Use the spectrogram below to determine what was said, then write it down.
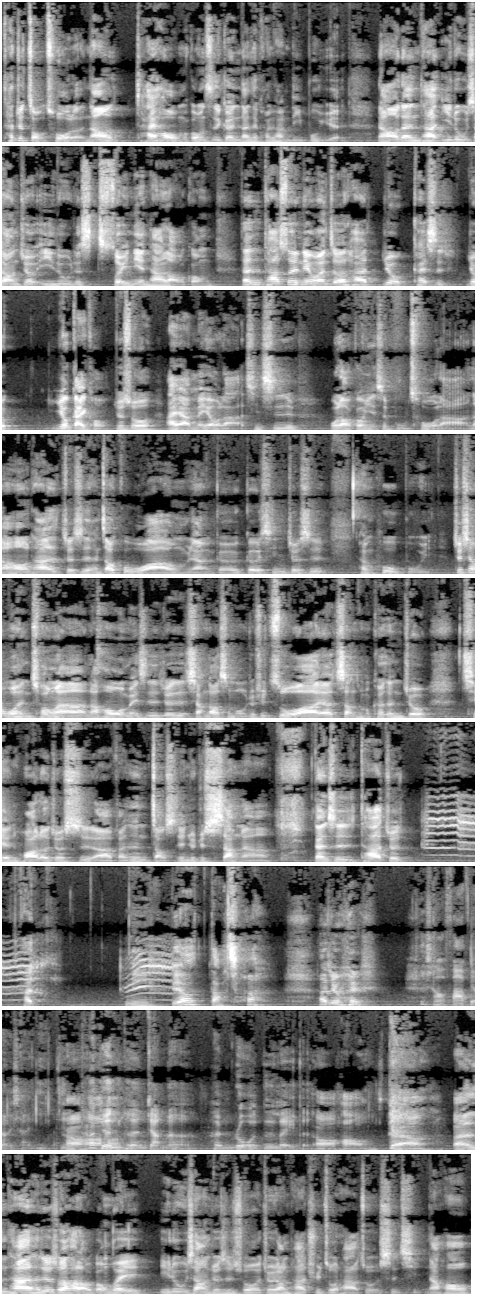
他就走错了，然后还好我们公司跟蓝色狂想离不远，然后但是她一路上就一路的碎念她老公，但是她碎念完之后，她又开始又又改口，就说哎呀没有啦，其实我老公也是不错啦，然后他就是很照顾我啊，我们两个个性就是很互补，就像我很冲啊，然后我每次就是想到什么我就去做啊，要上什么课程就钱花了就是啊，反正找时间就去上啊，但是他就他你不要打岔，他就会他想发表一下意见，好好他觉得你可能讲的很弱之类的。哦好，对啊，反正她她就说她老公会一路上就是说就让她去做她要做的事情，然后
